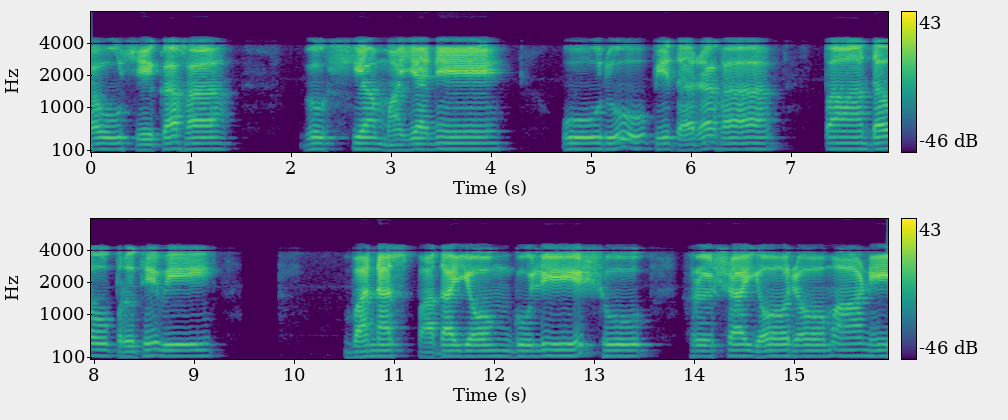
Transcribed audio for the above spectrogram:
कौशिकः गुह्यमयने ऊरूपितरः पादौ पृथिवी वनस्पतयोऽङ्गुलीषु हृषयोरोमाणि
